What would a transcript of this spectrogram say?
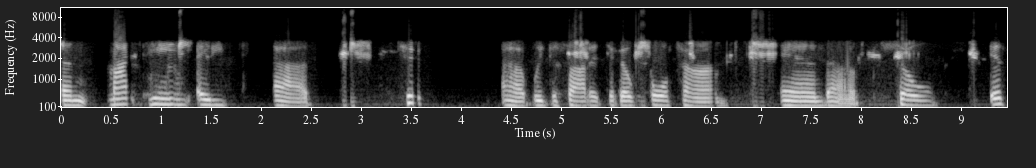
in 1982, uh, we decided to go full time. And uh, so it's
